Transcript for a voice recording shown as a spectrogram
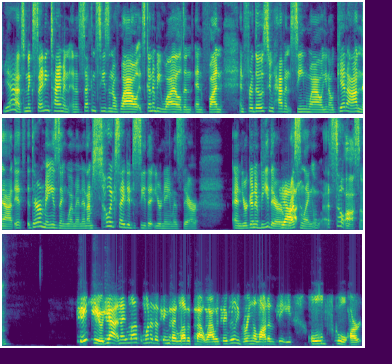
Yeah, it's an exciting time and, and a second season of WoW. It's going to be wild and, and fun. And for those who haven't seen WoW, you know, get on that. It's they're amazing women, and I'm so excited to see that your name is there, and you're going to be there Yeah. wrestling. That's so awesome. Thank you. Yeah, and I love one of the things I love about WoW is they really bring a lot of the old school art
